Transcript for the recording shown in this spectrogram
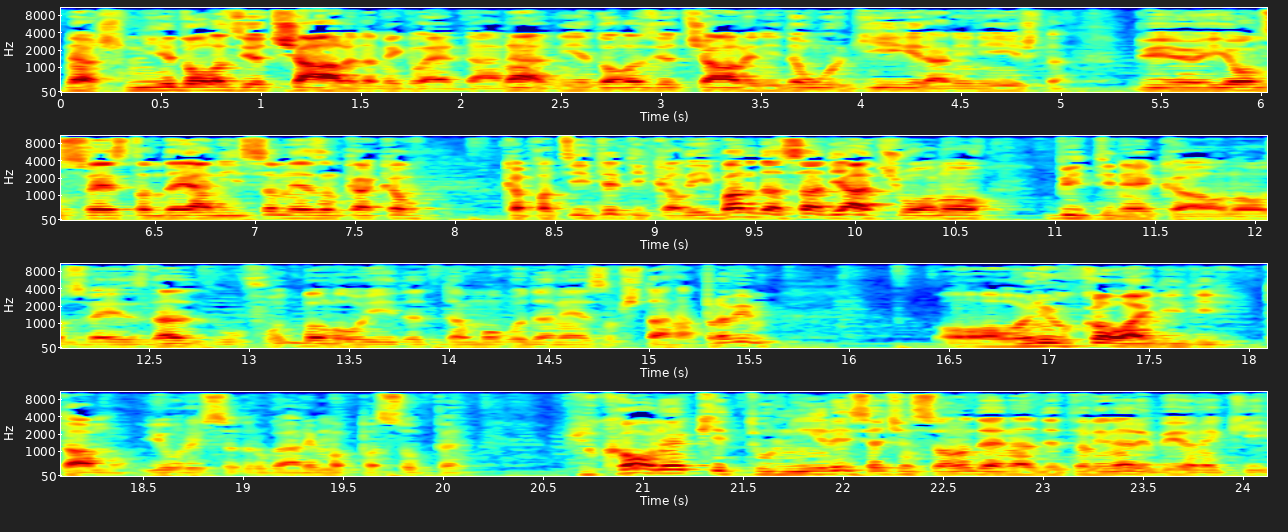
znaš, nije dolazio Ćale da me gleda, znaš, nije dolazio Ćale ni da urgira, ni ništa. Bio je i on svestan da ja nisam ne znam kakav kapacitet i kalibar, da sad ja ću ono biti neka ono zvezda u futbolu i da, da mogu da ne znam šta napravim. Ovo, nego kao, ajde, idi tamo, juri sa drugarima, pa super. I kao neke turnire, i sećam se ono da je na Detalinari bio neki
